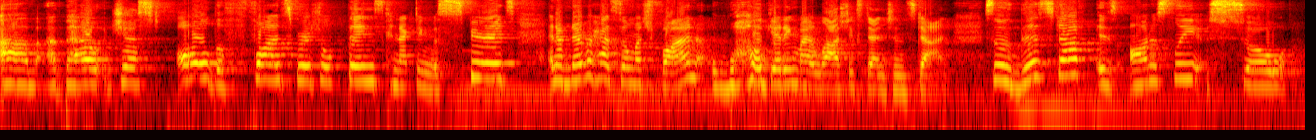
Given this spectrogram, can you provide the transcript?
um, about just all the fun spiritual things, connecting with spirits. And I've never had so much fun while getting my lash extensions done. So this stuff is honestly so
